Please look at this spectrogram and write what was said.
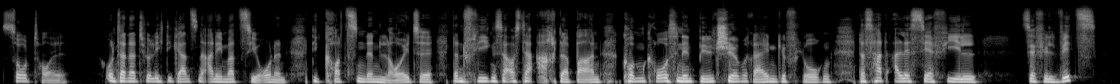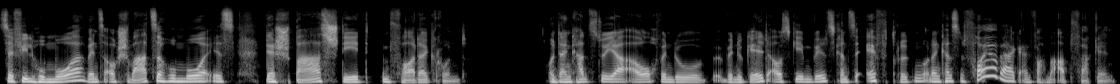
so toll. Und dann natürlich die ganzen Animationen, die kotzenden Leute, dann fliegen sie aus der Achterbahn, kommen groß in den Bildschirm reingeflogen. Das hat alles sehr viel, sehr viel Witz, sehr viel Humor, wenn es auch schwarzer Humor ist. Der Spaß steht im Vordergrund. Und dann kannst du ja auch, wenn du, wenn du Geld ausgeben willst, kannst du F drücken und dann kannst du ein Feuerwerk einfach mal abfackeln.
